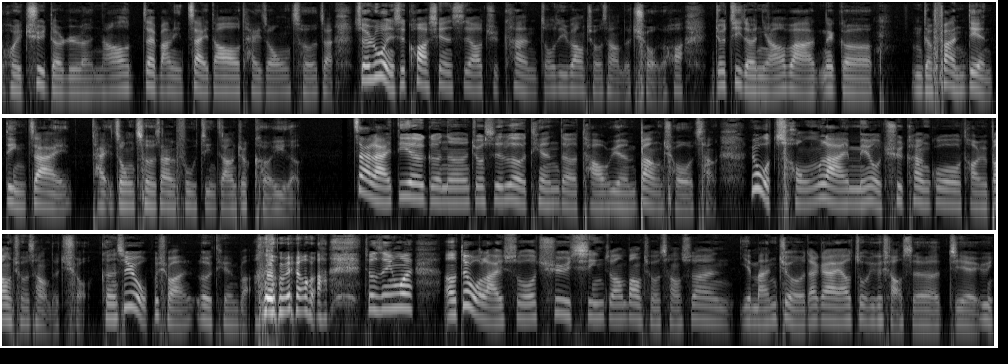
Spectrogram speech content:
回去的人，然后再把你载到台中车站。所以如果你是跨县市要去看洲际棒球场的球的话，你就记得你要把那个你的饭店定在台中车站附近，这样就可以了。再来第二个呢，就是乐天的桃园棒球场，因为我从来没有去看过桃园棒球场的球，可能是因为我不喜欢乐天吧，没有啦，就是因为呃，对我来说去新庄棒球场算也蛮久，大概要坐一个小时的捷运，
